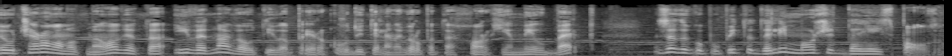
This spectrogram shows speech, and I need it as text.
Е очарован от мелодията и веднага отива при ръководителя на групата Хорхия Милберг, за да го попита дали може да я използва.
